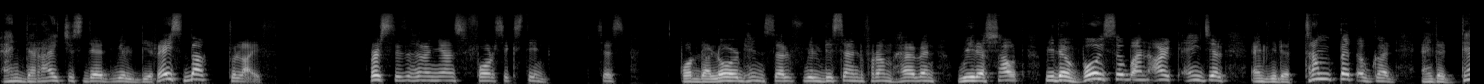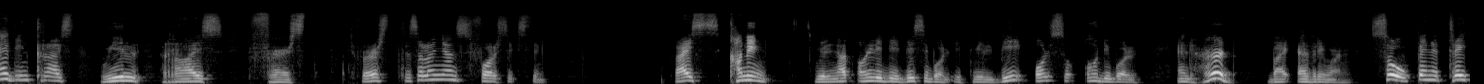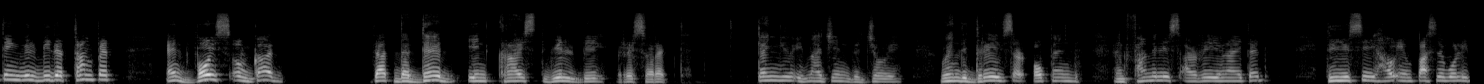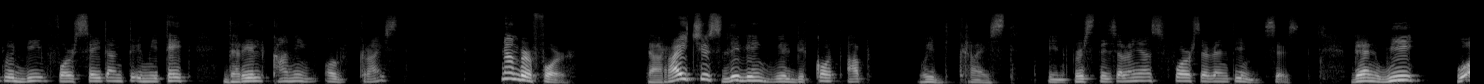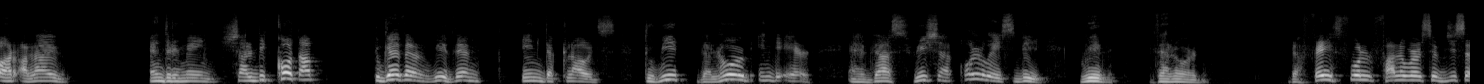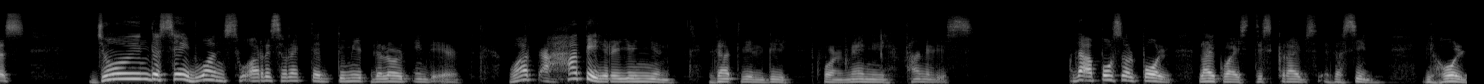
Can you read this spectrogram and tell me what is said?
and the righteous dead will be raised back to life. 1 Thessalonians 4.16 says, For the Lord himself will descend from heaven with a shout, with the voice of an archangel, and with the trumpet of God, and the dead in Christ will rise first. 1 Thessalonians 4.16 Christ's coming will not only be visible, it will be also audible and heard by everyone. So penetrating will be the trumpet and voice of God that the dead in Christ will be resurrected. Can you imagine the joy when the graves are opened and families are reunited? Do you see how impossible it would be for Satan to imitate the real coming of Christ? Number four, the righteous living will be caught up with Christ. In 1 Thessalonians 4.17 says, Then we who are alive and remain shall be caught up together with them in the clouds to meet the Lord in the air, and thus we shall always be with the Lord. The faithful followers of Jesus join the saved ones who are resurrected to meet the Lord in the air. What a happy reunion that will be for many families. The Apostle Paul likewise describes the scene. Behold,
